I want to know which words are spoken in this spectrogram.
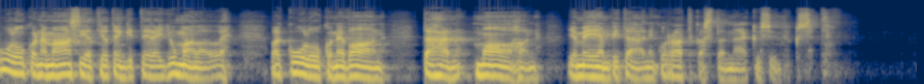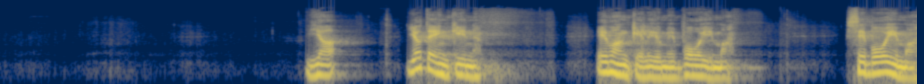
Kuuluuko nämä asiat jotenkin teidän Jumalalle vai kuuluuko ne vaan tähän maahan ja meidän pitää niin kuin ratkaista nämä kysymykset? Ja jotenkin evankeliumin voima, se voima,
